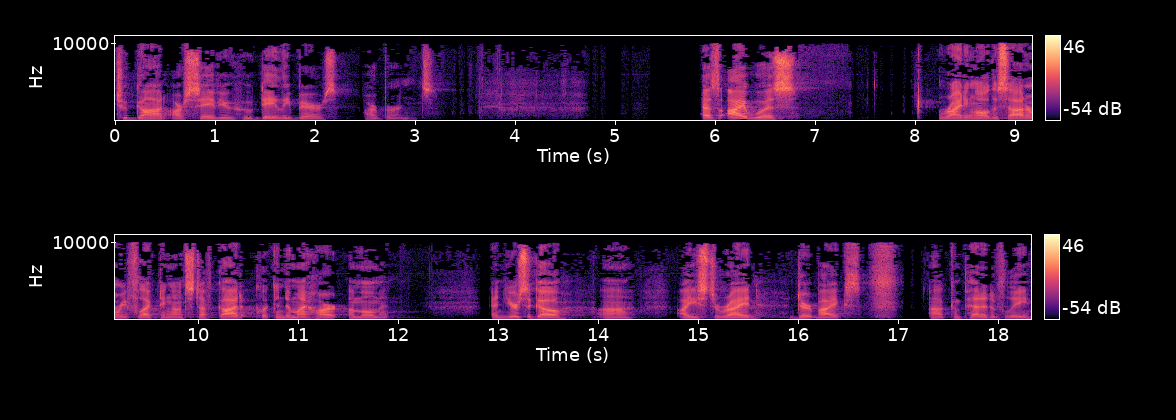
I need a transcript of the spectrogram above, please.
to God, our Savior, who daily bears our burdens. As I was writing all this out and reflecting on stuff, God quickened in my heart a moment. And years ago, uh, I used to ride dirt bikes uh, competitively.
